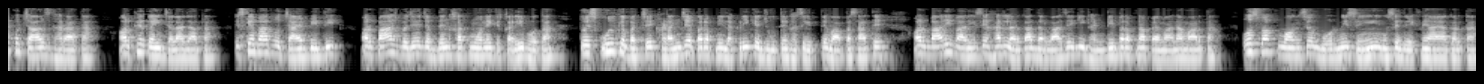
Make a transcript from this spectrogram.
کو چارلز گھر آتا اور پھر کہیں چلا جاتا۔ اس کے بعد وہ چائے پیتی اور پانچ بجے جب دن ختم ہونے کے قریب ہوتا تو اسکول کے بچے کھڑنجے پر اپنی لکڑی کے جوتے گھسیٹتے واپس آتے اور باری باری سے ہر لڑکا دروازے کی گھنٹی پر اپنا پیمانہ مارتا۔ اس وقت مونسو بورنی سے ہی اسے دیکھنے آیا کرتا۔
